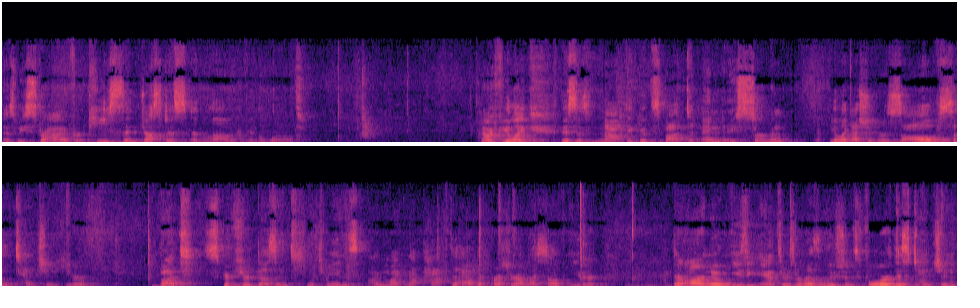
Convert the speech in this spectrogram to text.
as we strive for peace and justice and love in the world. Now, I feel like this is not a good spot to end a sermon. I feel like I should resolve some tension here. But Scripture doesn't, which means I might not have to have that pressure on myself either. There are no easy answers or resolutions for this tension.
